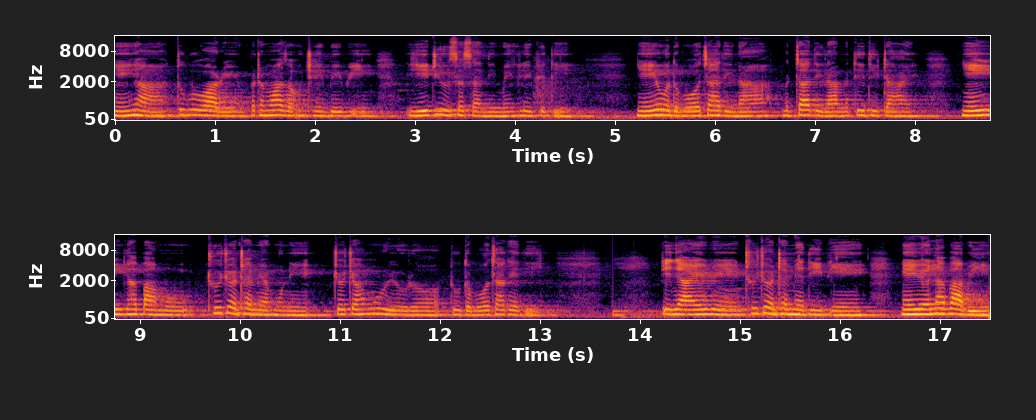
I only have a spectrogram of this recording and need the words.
ငိမ့်ဟာသူ့ဘဝတွင်ပထမဆုံးအချိန်ပေးပြီးအရေးတူဆက်ဆံသည့်မိန်းကလေးဖြစ်သည် ငိမ့်ကိုသဘောကျသည်လားမကျသည်လားမသိသည့်တိုင်ငိမ့်လှပမှုထူးချွန်ထက်မြက်မှုနှင့်ကြော်ကြားမှုတွေကိုတော့သူသဘောကျခဲ့သည်ပညာရေးတွင်ထူးချွန်ထက်မြက်သည့်အပြင်ငယ်ရွယ်လှပပြီး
